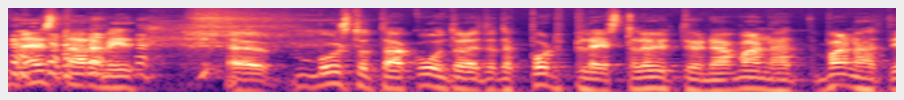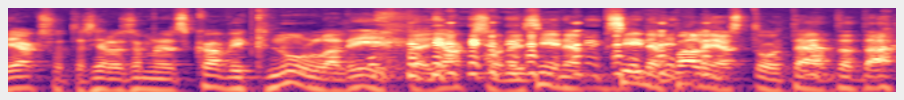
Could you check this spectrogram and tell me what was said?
näistä tarvii muistuttaa kuuntelijoita, että Podplaysta löytyy nämä vanhat, vanhat jaksot, ja siellä on semmoinen Skavi Knulla liitto jakso, niin siinä, siinä paljastuu tämä tota,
